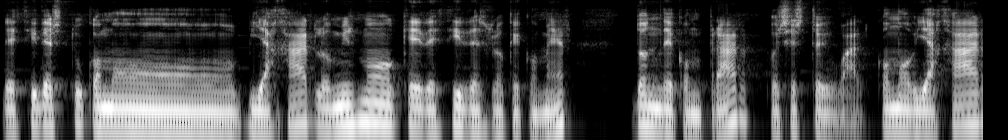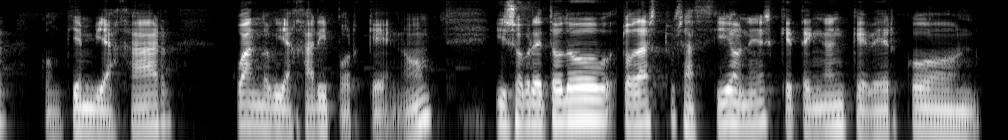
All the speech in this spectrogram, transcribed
decides tú cómo viajar, lo mismo que decides lo que comer, dónde comprar, pues esto igual, cómo viajar, con quién viajar, cuándo viajar y por qué, ¿no? Y sobre todo todas tus acciones que tengan que ver con,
